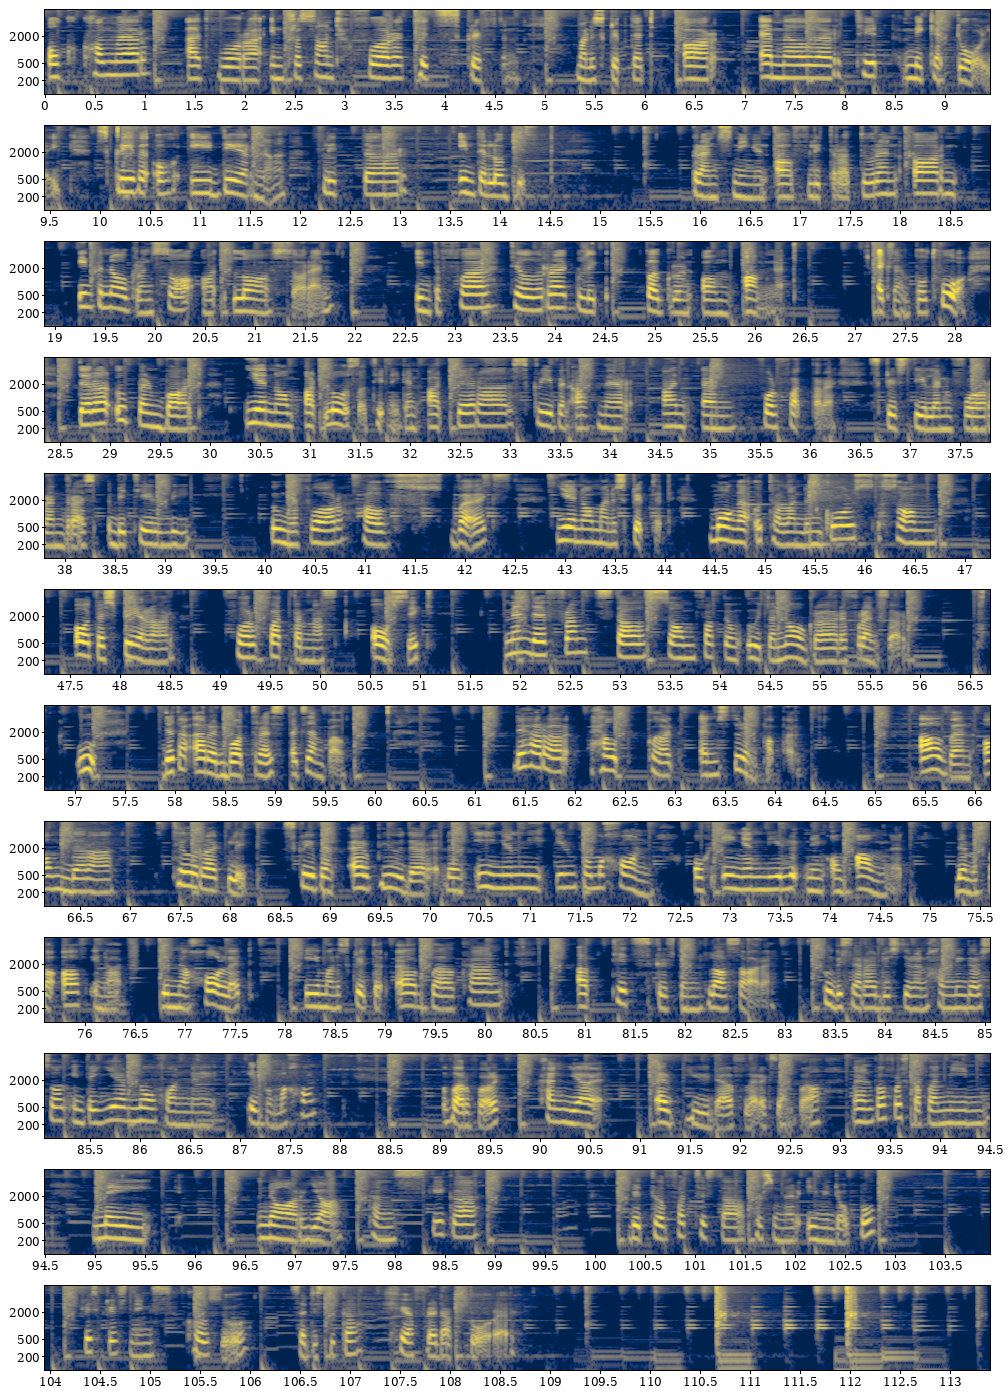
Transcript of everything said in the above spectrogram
och kommer att vara intressant för tidskriften. Manuskriptet är emellertid mycket dåligt skrivet och idéerna flyttar inte logiskt. Granskningen av litteraturen är inte någon så att läsaren inte får tillräcklig bakgrund om ämnet. Exempel 2. Det är uppenbart genom att läsa tidningen att det är skriven av mer än en författare. Skrivstilen förändras betydligt ungefär halvvägs genom manuskriptet. Många uttalanden går som återspelar författarnas åsikt men det framställs som faktum utan några referenser. Uh, detta är ett bortrest exempel. Det här är helt klart en studentpapper. Även om det är tillräckligt skriven erbjuder den ingen ny information och ingen ny lutning om ämnet. Det mesta av innehållet i manuskriptet är välkänt av tidskriften läsare. Publicerar du studenthandlingar som inte ger någon information? Varför kan jag erbjuda fler exempel. Men varför skaffa min mig när jag kan skicka det till faktiska personer i min dagbok? Friskrivningsklausul, statistika, chefredaktörer.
